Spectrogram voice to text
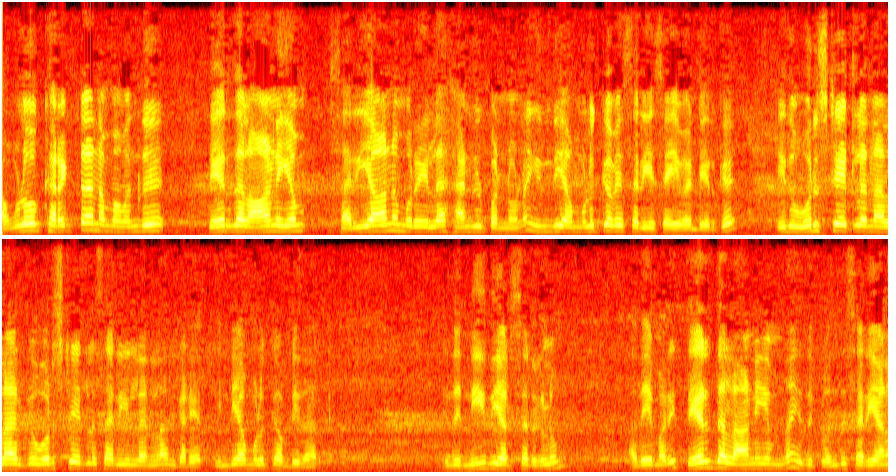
அவ்வளோ கரெக்டாக நம்ம வந்து தேர்தல் ஆணையம் சரியான முறையில் ஹேண்டில் பண்ணோன்னா இந்தியா முழுக்கவே சரியை செய்ய வேண்டியிருக்கு. இது ஒரு ஸ்டேட்டில் நல்லா இருக்கு ஒரு ஸ்டேட்டில் சரியில்லைன்னுலாம் கிடையாது. இந்தியா முழுக்க அப்படி தான் இருக்கு. இது நீதி அரசர்களும் அதே மாதிரி தேர்தல் ஆணையம் தான் இதுக்கு வந்து சரியான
